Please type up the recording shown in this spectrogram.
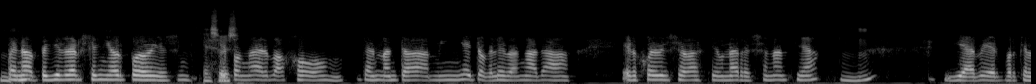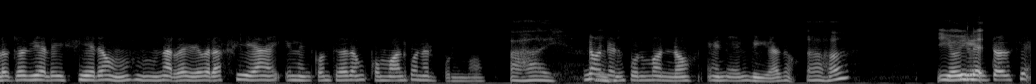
bueno, a pedirle al Señor pues que ponga bajo del manto a mi nieto que le van a dar el jueves se va a hacer una resonancia. Y a ver, porque el otro día le hicieron una radiografía y le encontraron como algo en el pulmón. Ay. No, en el pulmón, no, en el hígado. Ajá. Y hoy le... entonces,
